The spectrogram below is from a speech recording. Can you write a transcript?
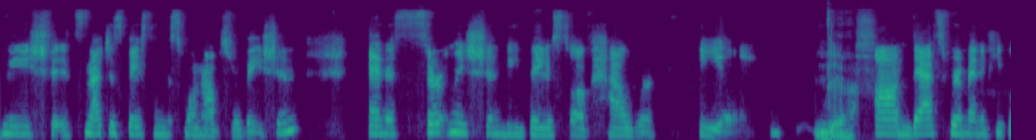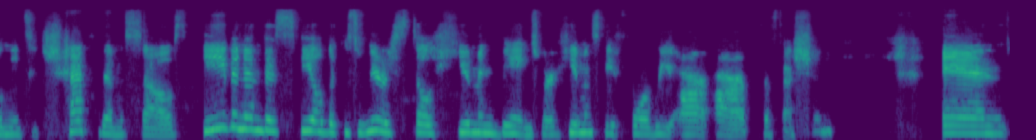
we should, it's not just based on this one observation, and it certainly shouldn't be based off how we're feeling. Yes. Um, that's where many people need to check themselves, even in this field, because we are still human beings. We're humans before we are our profession. And,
